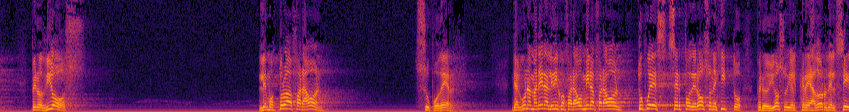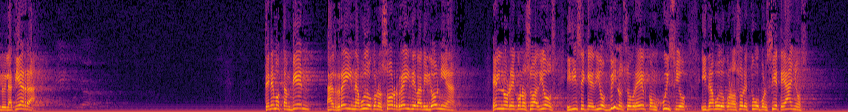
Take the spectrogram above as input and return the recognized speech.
pero Dios le mostró a Faraón su poder. De alguna manera le dijo a Faraón, mira Faraón, Tú puedes ser poderoso en Egipto, pero yo soy el creador del cielo y la tierra. Tenemos también al rey Nabucodonosor, rey de Babilonia. Él no reconoció a Dios y dice que Dios vino sobre él con juicio y Nabucodonosor estuvo por siete años.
